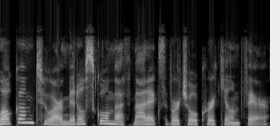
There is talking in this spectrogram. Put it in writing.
Welcome to our Middle School Mathematics Virtual Curriculum Fair.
